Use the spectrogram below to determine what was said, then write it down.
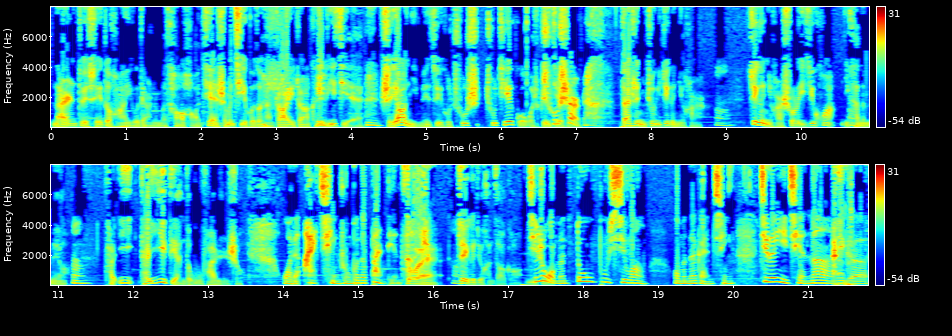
男人对谁都好像有点那么讨好，见什么机会都想抓一抓，可以理解。嗯只要你没最后出事出结果，我是可以接受出事儿的。，但是你注意这个女孩儿，嗯这个女孩儿说了一句话，你看到没有？嗯，她一她一点都无法忍受，我的爱情容不得半点杂质。对，嗯这个就很糟糕。其实我们都不希望我们的感情。记得以前呢，那个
